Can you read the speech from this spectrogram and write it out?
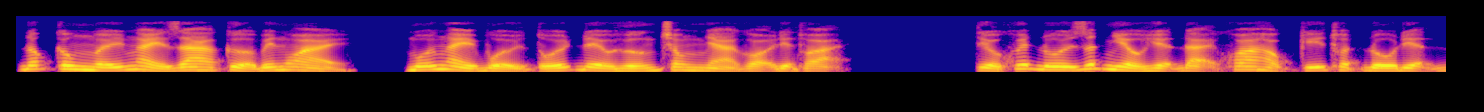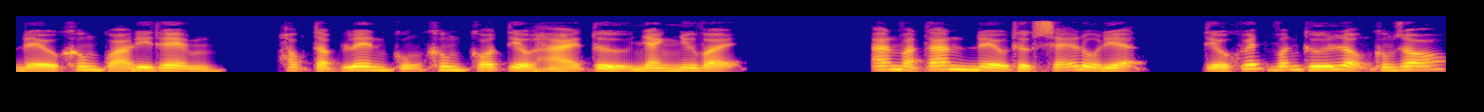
Đốc công mấy ngày ra cửa bên ngoài, mỗi ngày buổi tối đều hướng trong nhà gọi điện thoại. Tiểu khuyết đôi rất nhiều hiện đại khoa học kỹ thuật đồ điện đều không quá đi thêm, học tập lên cũng không có tiểu hài tử nhanh như vậy. An và tan đều thực sẽ đồ điện, tiểu khuyết vẫn cứ lộng không rõ,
